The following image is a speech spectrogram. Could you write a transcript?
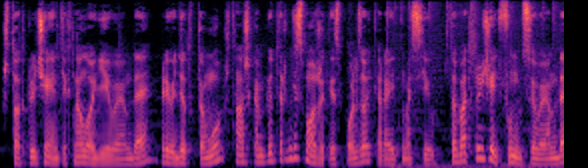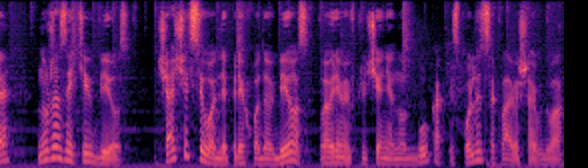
что отключение технологии VMD приведет к тому, что наш компьютер не сможет использовать RAID массив. Чтобы отключить функцию VMD, нужно зайти в BIOS Чаще всего для перехода в BIOS во время включения ноутбука используется клавиша F2.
